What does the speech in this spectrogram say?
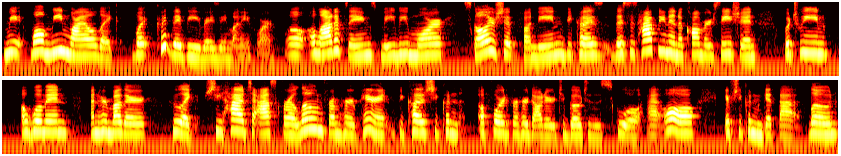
me, well, meanwhile, like what could they be raising money for? Well, a lot of things, maybe more scholarship funding because this is happening in a conversation between a woman and her mother who like she had to ask for a loan from her parent because she couldn't afford for her daughter to go to the school at all if she couldn't get that loan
